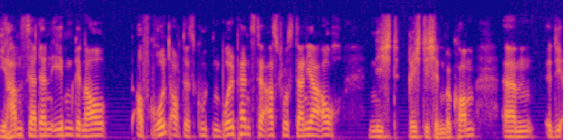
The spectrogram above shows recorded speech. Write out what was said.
Die haben es ja dann eben genau aufgrund auch des guten Bullpens der Astros dann ja auch nicht richtig hinbekommen. Ähm, die,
